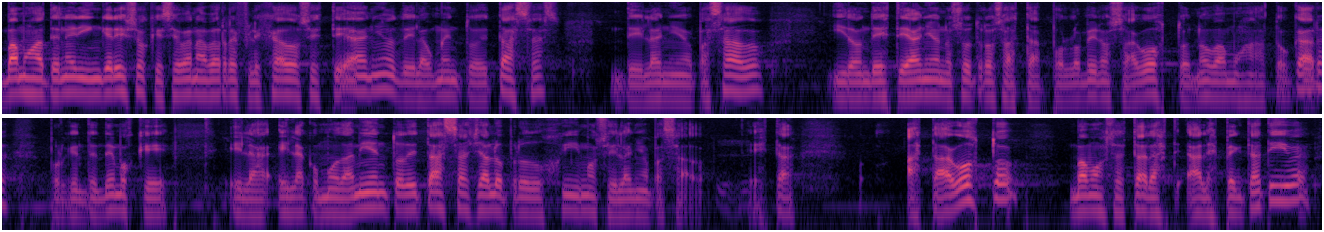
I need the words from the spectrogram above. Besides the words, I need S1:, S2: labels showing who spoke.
S1: Vamos a tener ingresos que se van a ver reflejados este año del aumento de tasas del año pasado y donde este año nosotros hasta por lo menos agosto no vamos a tocar porque entendemos que el, acomodamiento de tasas ya lo produjimos el año pasado. Está, hasta agosto vamos a estar a la expectativa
